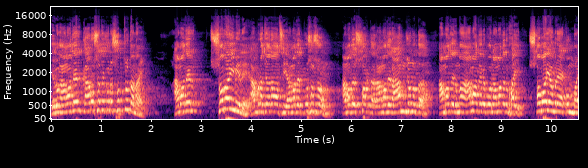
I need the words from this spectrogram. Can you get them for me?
এবং আমাদের কারোর সাথে কোনো শত্রুতা নাই। আমাদের সবাই মিলে, আমরা যারা আছি, আমাদের প্রশাসন, আমাদের সরকার, আমাদের আম জনতা, আমাদের মা, আমাদের বোন, আমাদের ভাই, সবাই আমরা একম মা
